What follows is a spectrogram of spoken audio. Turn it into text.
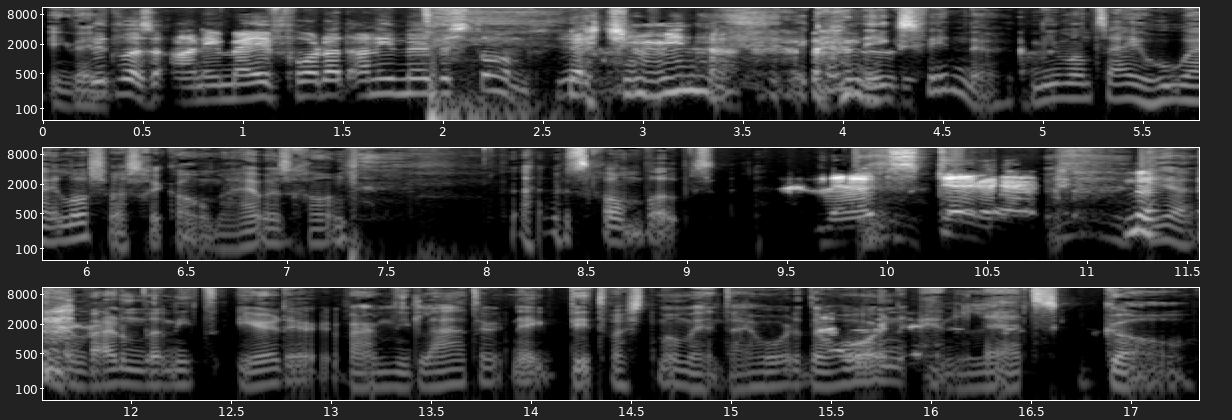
ik denk... Dit was anime voordat anime bestond. Jeetje mina. Ik kon niks vinden. Niemand zei hoe hij los was gekomen. Hij was gewoon... hij was gewoon boos. Let's get it. Ja, en waarom dan niet eerder? Waarom niet later? Nee, dit was het moment. Hij hoorde de hoorn en let's go.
